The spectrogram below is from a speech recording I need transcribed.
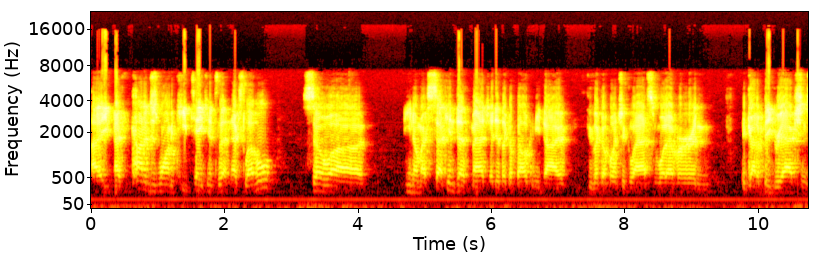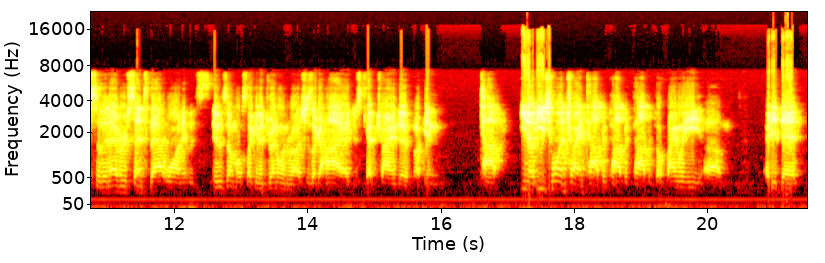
I, I kind of just want to keep taking it to that next level. So, uh, you know, my second death match, I did like a balcony dive through like a bunch of glass and whatever, and it got a big reaction. So then, ever since that one, it was it was almost like an adrenaline rush. It was like a high. I just kept trying to fucking top, you know, each one try and top and top and top until finally um, I did that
